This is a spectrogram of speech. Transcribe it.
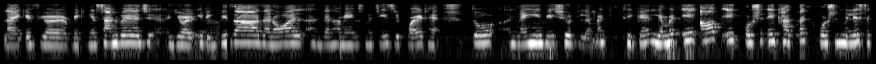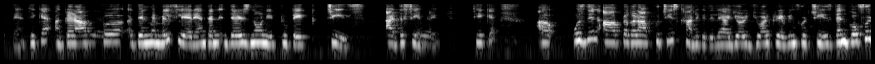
Like if you are making a sandwich you are eating pizzas and all then हमें उसमें चीज़ रिक्वायर्ड है। तो नहीं वी शुड लिमिट ठीक है? लिमिट एक आप एक पोर्शन एक हद तक पोर्शन में ले सकते हैं ठीक है? अगर आप yeah. दिन में मिल्क ले रहे हैं then there is no need to take cheese at the same time ठीक है? उस दिन आप अगर आपको चीज खाने के दिल है you're you are craving for cheese then go for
